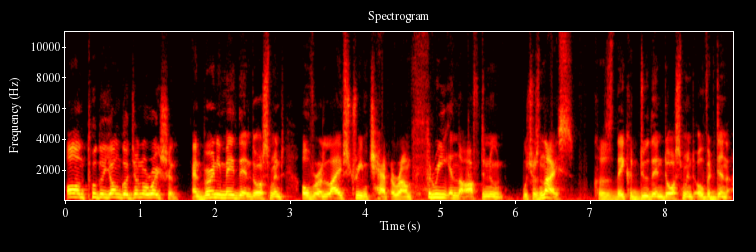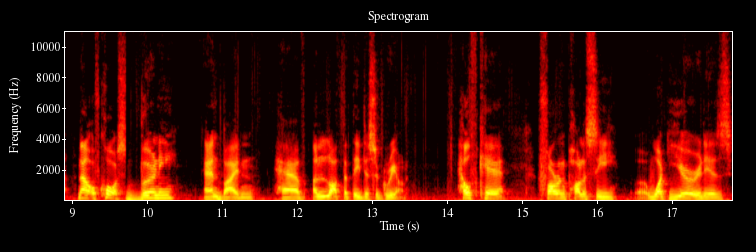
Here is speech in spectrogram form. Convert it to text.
on to the younger generation. And Bernie made the endorsement over a live stream chat around 3 in the afternoon, which was nice because they could do the endorsement over dinner. Now, of course, Bernie and Biden have a lot that they disagree on healthcare, foreign policy, uh, what year it is.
